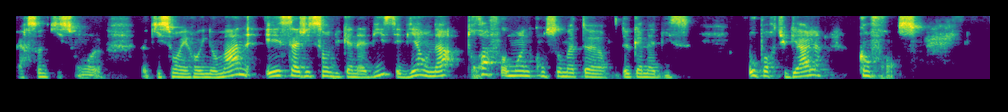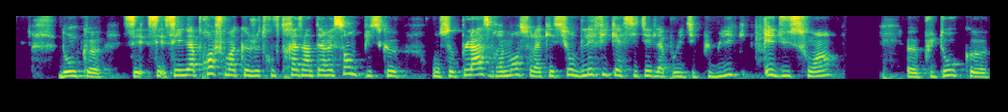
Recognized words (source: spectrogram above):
personnes qui sont, qui sont héroïnomanes. Et s'agissant du cannabis, eh bien, on a trois fois moins de consommateurs de cannabis au Portugal qu'en France. Donc, euh, c'est une approche, moi, que je trouve très intéressante, puisque on se place vraiment sur la question de l'efficacité de la politique publique et du soin, euh, plutôt que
